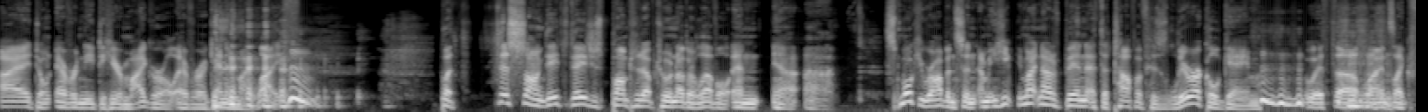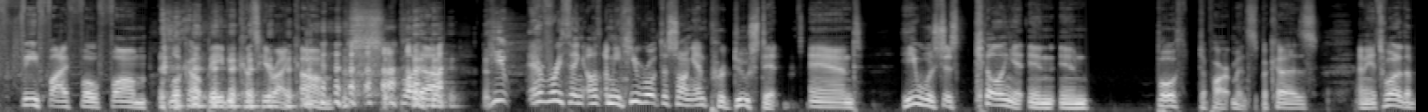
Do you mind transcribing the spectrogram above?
I don't ever need to hear My Girl ever again in my life. but this song, they they just bumped it up to another level and uh, uh Smokey Robinson, I mean, he, he might not have been at the top of his lyrical game with uh, lines like fee fi fo fum, look out baby, cause here I come. But uh, he everything else. I mean, he wrote the song and produced it, and he was just killing it in in both departments because I mean, it's one of the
